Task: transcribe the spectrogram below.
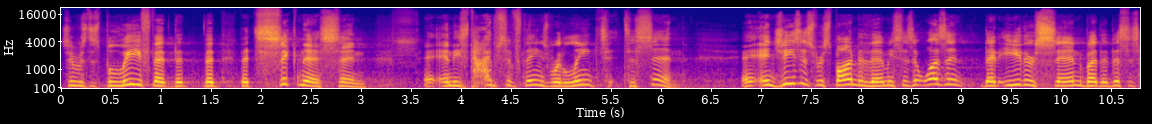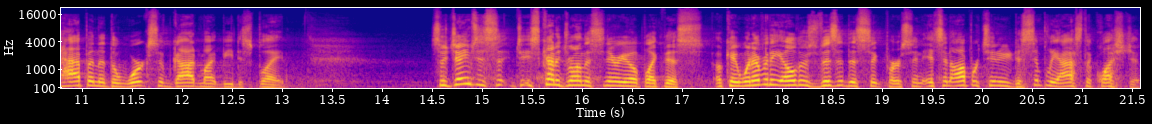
So there was this belief that, that, that, that sickness and, and these types of things were linked to sin. And, Jesus responded to them. He says, It wasn't that either sinned, but that this has happened that the works of God might be displayed. So James is, is kind of drawing the scenario up like this. Okay, whenever the elders visit this sick person, it's an opportunity to simply ask the question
